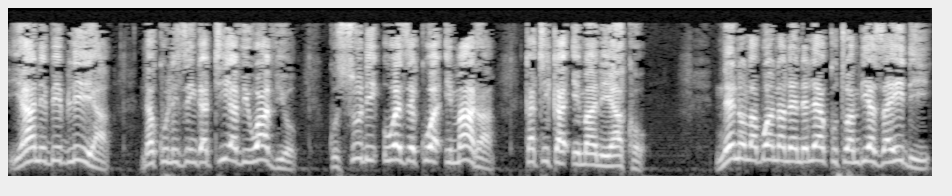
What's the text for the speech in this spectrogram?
yani biblia na kulizingatia viwavyo kusudi uweze kuwa imara katika imani yako. Neno la bwana laendelea kutwambia zaidi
